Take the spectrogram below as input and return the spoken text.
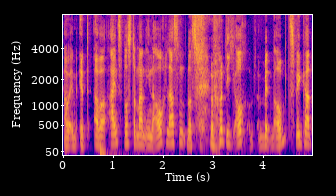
Aber, im, aber eins musste man ihn auch lassen, das wollte ich auch mit dem Augenzwinkern,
